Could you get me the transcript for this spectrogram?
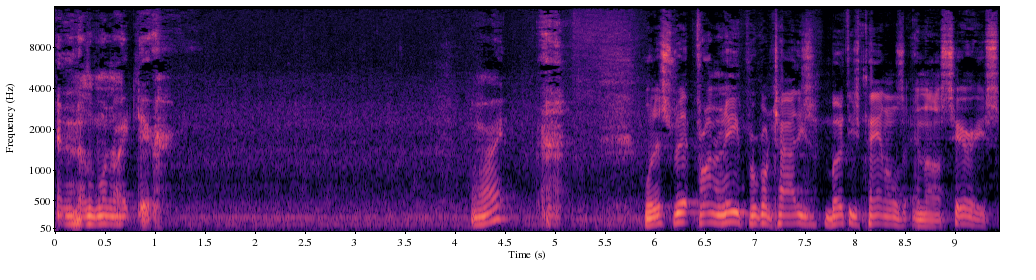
And another one right there. All right. Well, this is it for underneath. We're going to tie these both these panels in a series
